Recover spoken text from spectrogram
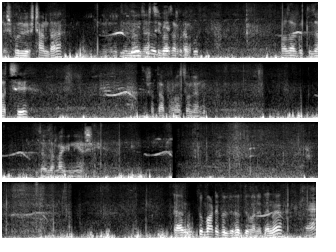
বেশ পরিবেশ ঠান্ডা। যাচ্ছি বাজার বাজার করতে যাচ্ছি। সাথে চলেন। যা যা লাগে নিয়ে আসি। এখন তো মাটি ফেলতে ফেলতে পারে তাই না? হ্যাঁ?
